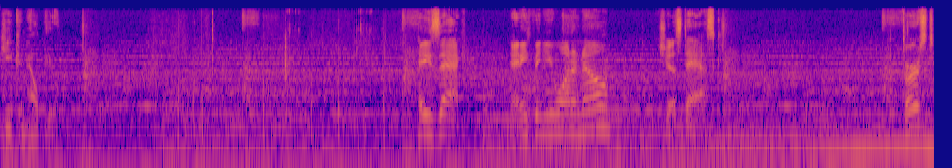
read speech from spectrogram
he can help you. Hey, Zack. Anything you want to know? Just ask. First,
